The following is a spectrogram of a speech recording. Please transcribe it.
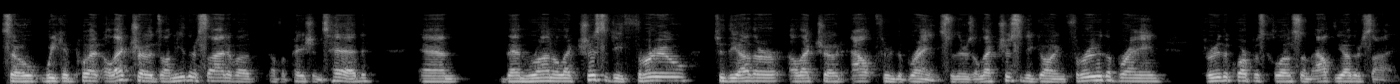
So we can put electrodes on either side of a, of a patient's head and then run electricity through to the other electrode out through the brain. So there's electricity going through the brain, through the corpus callosum, out the other side.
